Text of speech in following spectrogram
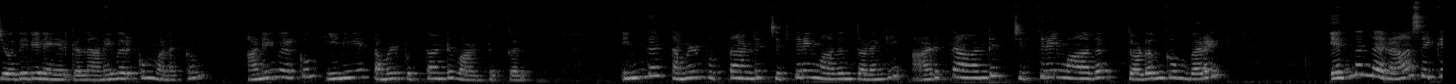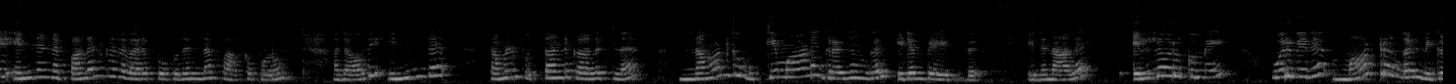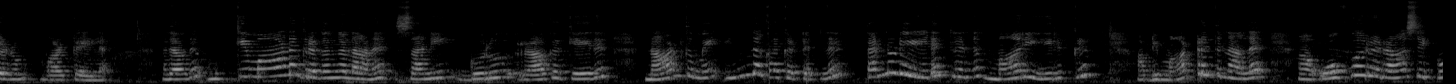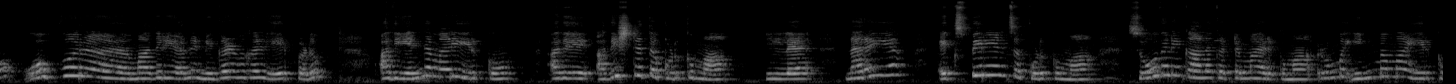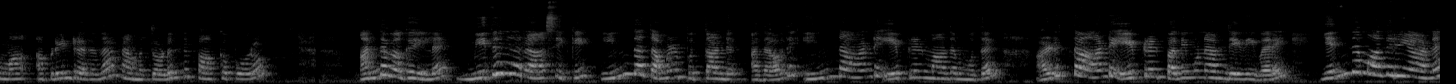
ஜோதிட நேயர்கள் அனைவருக்கும் வணக்கம். அனைவருக்கும் இனிய தமிழ் புத்தாண்டு வாழ்த்துக்கள். இந்த தமிழ் புத்தாண்டு சித்திரை மாதம் தொடங்கி அடுத்த ஆண்டு சித்திரை மாதம் தொடங்கும் வரை எந்தெந்த ராசிக்கு என்னென்ன பலன்கள் வரப்போகுதுன்னு தான் பார்க்க போகிறோம் அதாவது இந்த தமிழ் புத்தாண்டு காலத்தில் நான்கு முக்கியமான கிரகங்கள் இடம்பெயர்து. இதனால் எல்லோருக்குமே ஒருவித மாற்றங்கள் நிகழும் வாழ்க்கையில். அதாவது முக்கியமான கிரகங்களான சனி குரு ராககேது நான்குமே இந்த காலகட்டத்தில் தன்னுடைய இடத்துலேருந்து மாறி இருக்கு. அப்படி மாற்றத்தினால ஒவ்வொரு ராசிக்கும் ஒவ்வொரு மாதிரியான நிகழ்வுகள் ஏற்படும். அது என்ன மாதிரி இருக்கும்? அது அதிர்ஷ்டத்தை கொடுக்குமா? இல்லை நிறைய எக்ஸ்பீரியன்ஸை கொடுக்குமா? சோதனை காலகட்டமாக இருக்குமா? ரொம்ப இன்பமாக இருக்குமா? அப்படின்றத தான் நாம் தொடர்ந்து பார்க்க போகிறோம் அந்த வகையில் மிதுன ராசிக்கு இந்த தமிழ் புத்தாண்டு அதாவது இந்த ஆண்டு ஏப்ரல் மாதம் முதல் அடுத்த ஆண்டு ஏப்ரல் பதிமூணாம் தேதி வரை எந்த மாதிரியான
